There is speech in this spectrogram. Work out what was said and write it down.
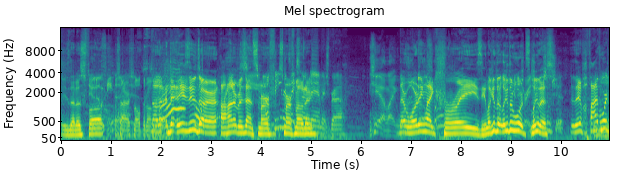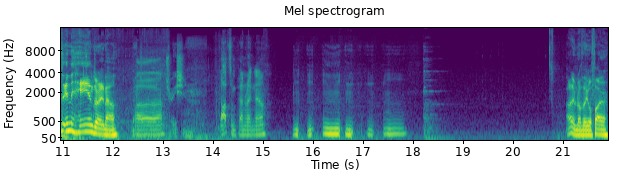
He's dead as Dude, fuck. Athena. Osiris ulted on No, me. th- th- these dudes are 100% Smurf Athena Smurf takes no moding. damage, bro. Yeah, like They're what warding the like crazy. Look at the look at their wards. Look at this. They have 5 wards in hand right now. Uh, Penetration. got some pen right now. I don't even know if they go fire.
